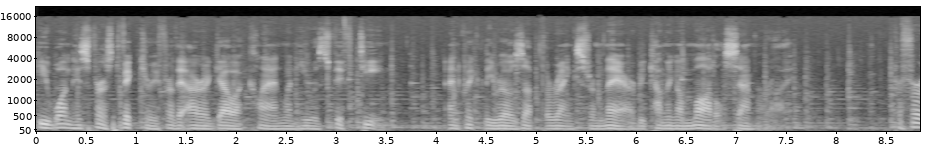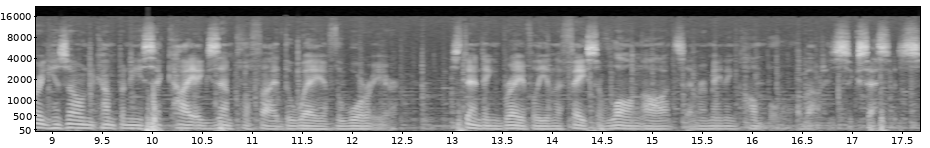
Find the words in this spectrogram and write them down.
He won his first victory for the Aragawa clan when he was 15, and quickly rose up the ranks from there, becoming a model samurai. Preferring his own company, Sakai exemplified the way of the warrior, standing bravely in the face of long odds and remaining humble about his successes.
